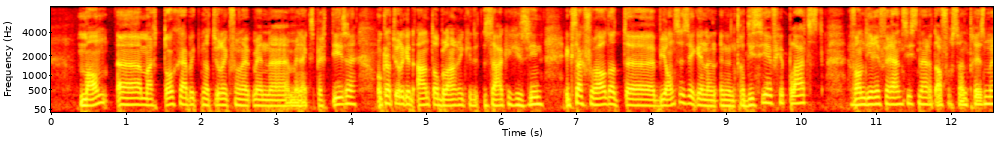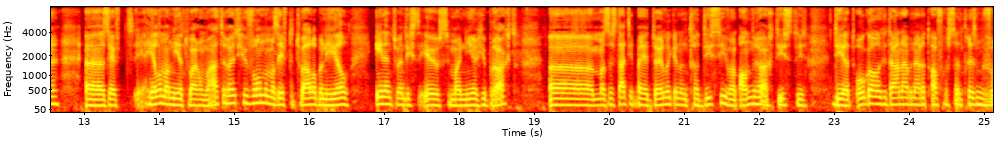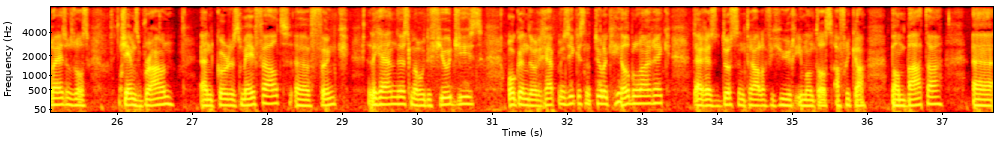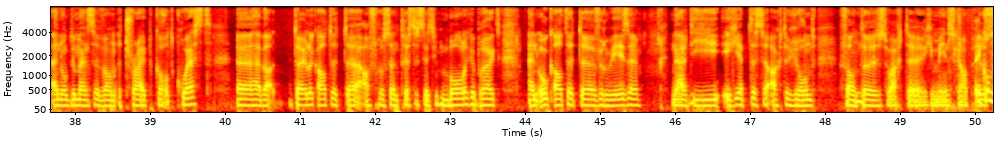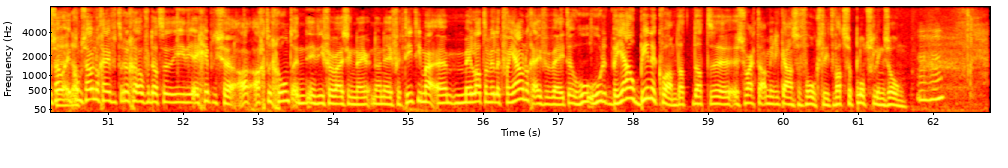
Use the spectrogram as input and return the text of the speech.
man. Uh, maar toch heb ik natuurlijk vanuit mijn, uh, mijn expertise ook natuurlijk een aantal belangrijke zaken gezien. Ik zag vooral dat uh, Beyoncé zich in een, in een traditie heeft geplaatst van die referenties naar het afrocentrisme. ze heeft helemaal niet het warm water uitgevonden, maar ze heeft het wel op een heel 21ste eeuwse manier gebracht. maar ze staat hierbij duidelijk in een traditie van andere artiesten die het ook al gedaan hebben naar het afrocentrisme verwijzen, zoals James Brown en Curtis Mayfield, funk-legendes, maar ook de Fugees. Ook in de rapmuziek is natuurlijk heel belangrijk. Daar is de centrale figuur iemand als Afrika Bambata. Uh, en ook de mensen van A Tribe Called Quest uh, hebben duidelijk altijd uh, afrocentristische symbolen gebruikt. En ook altijd verwezen naar die Egyptische achtergrond van de zwarte gemeenschap. Ik, kom, dus, zo, ik kom zo nog even terug over dat, die, die Egyptische achtergrond... en die verwijzing naar, naar Nefertiti. Maar Melat, dan wil ik van jou nog even weten... hoe, hoe het bij jou binnenkwam, dat, dat zwarte Amerikaanse volkslied... wat ze plotseling zong? Mm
